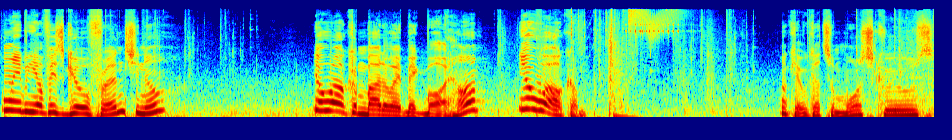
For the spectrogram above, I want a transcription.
Maybe of his girlfriend, you know? You're welcome, by the way, big boy, huh? You're welcome. Okay, we got some more screws.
